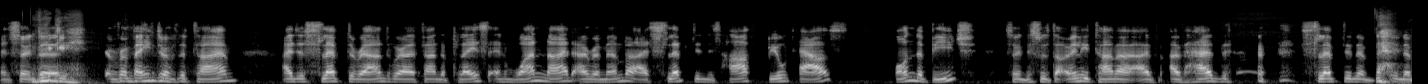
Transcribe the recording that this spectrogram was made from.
and so the, the remainder of the time, I just slept around where I found a place. And one night, I remember I slept in this half-built house on the beach So this was the only time I, I've I've had slept in a in a,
